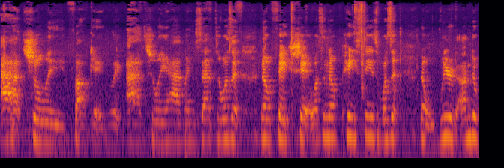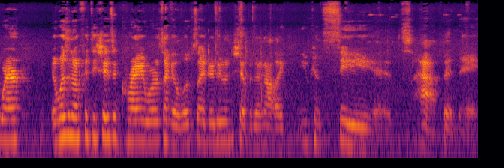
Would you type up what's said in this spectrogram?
actually fucking, like actually having sex. It wasn't no fake shit. It wasn't no pasties. It wasn't no weird underwear. It wasn't no Fifty Shades of Grey where it's like it looks like they're doing shit, but they're not. Like you can see it's happening.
